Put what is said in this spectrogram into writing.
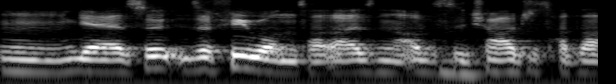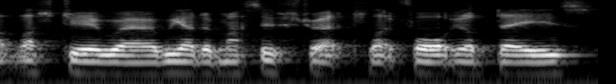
Mm, yeah, so there's a few ones like that, isn't there? Obviously, Chargers had that last year where we had a massive stretch, like 40 odd days,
